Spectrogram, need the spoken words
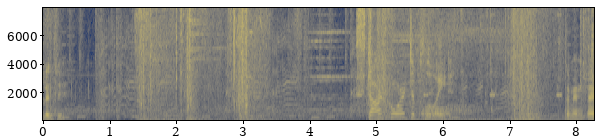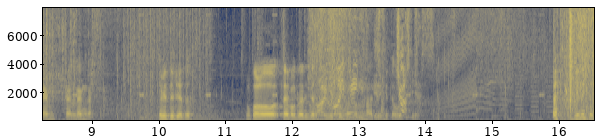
Plan cuy. Star core deployed. Kita main tempel nggak? Oh, itu dia tuh. Lu kalau tembak dari jarak segitu nggak kena sih kita ulti ya. Eh, ini cuy.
